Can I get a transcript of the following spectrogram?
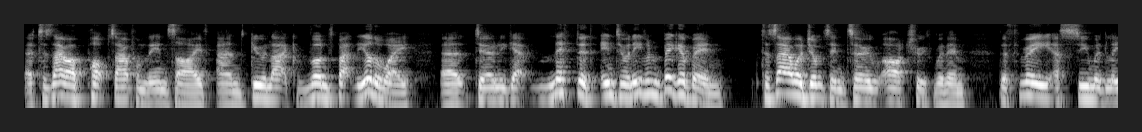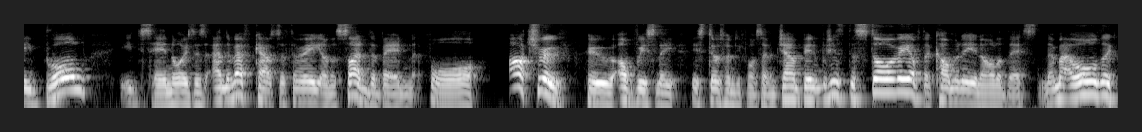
Uh, Tozawa pops out from the inside, and Gulak runs back the other way uh, to only get lifted into an even bigger bin. Tozawa jumps into R-Truth with him. The three assumedly brawl. You just hear noises, and the ref counts to three on the side of the bin for R-Truth, who obviously is still 24 7 champion, which is the story of the comedy in all of this. No matter all the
